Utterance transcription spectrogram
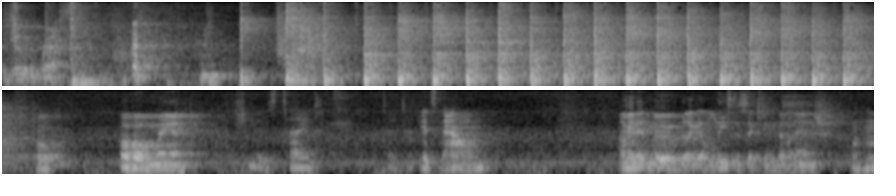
Let's do it with the brass. Oh, oh man. She is tight. Tight, tight. It's down. I mean, it moved like at least a sixteenth of an inch. Mm-hmm.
